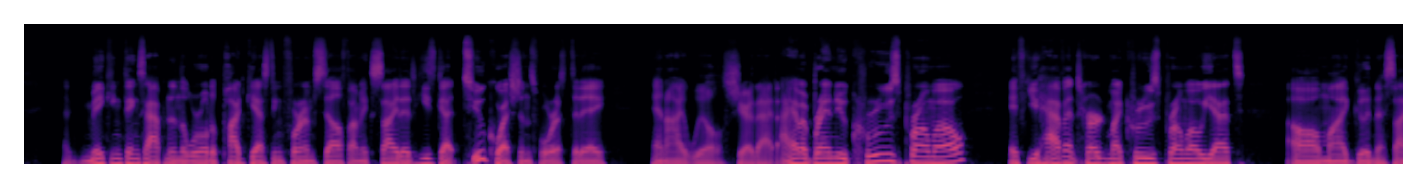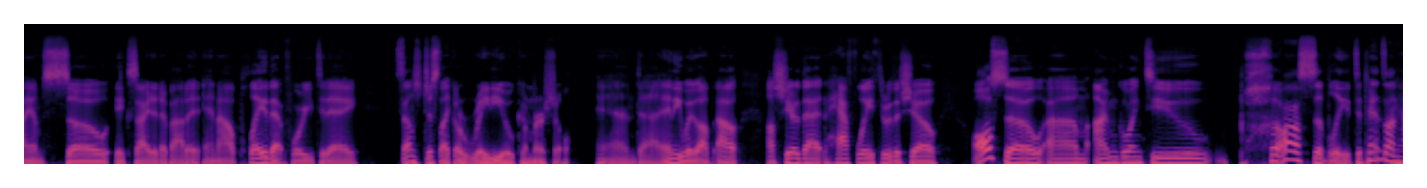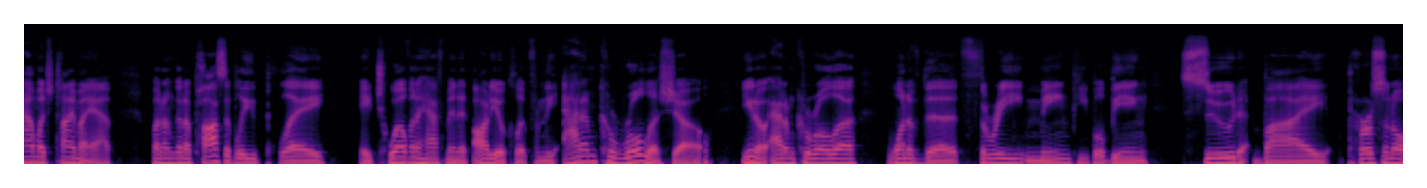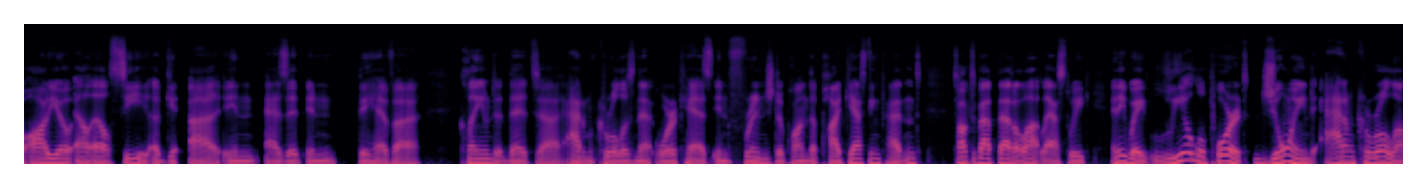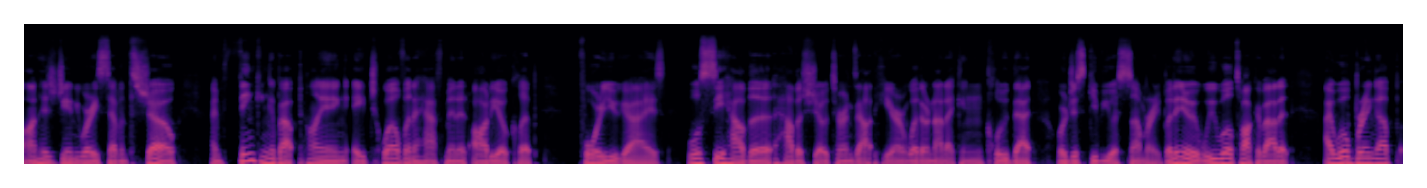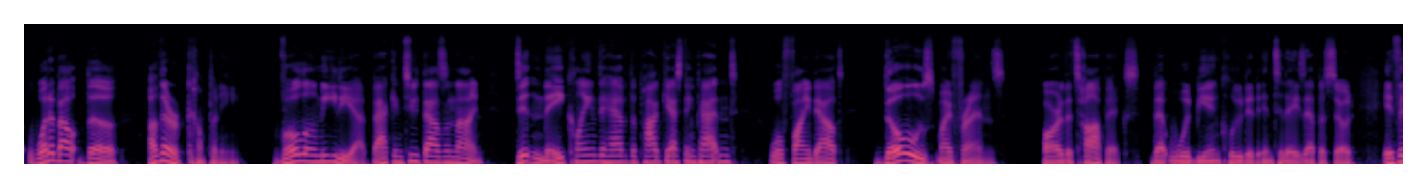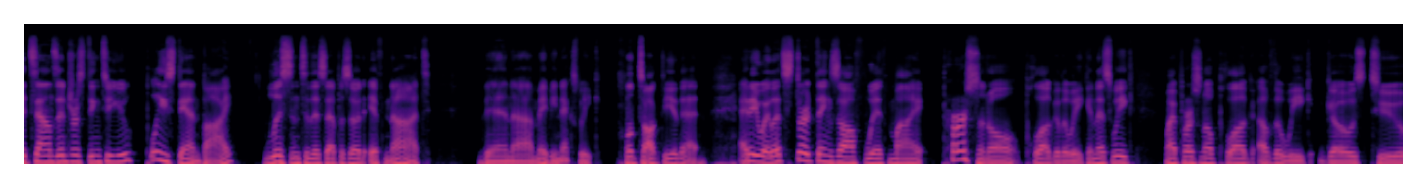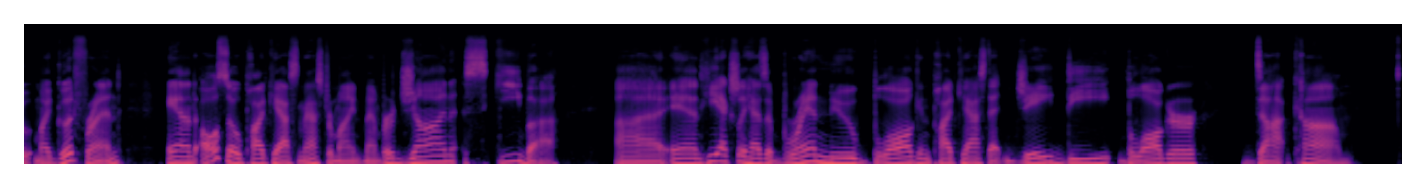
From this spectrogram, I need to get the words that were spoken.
making things happen in the world of podcasting for himself. I'm excited. He's got two questions for us today and I will share that. I have a brand new cruise promo. If you haven't heard my cruise promo yet, oh my goodness, I am so excited about it, and I'll play that for you today. Sounds just like a radio commercial. And uh, anyway, I'll, I'll I'll share that halfway through the show. Also, um, I'm going to possibly, it depends on how much time I have, but I'm going to possibly play a 12 and a half minute audio clip from the Adam Carolla show. You know, Adam Carolla one of the three main people being sued by Personal Audio LLC uh, in as it in they have uh, claimed that uh, Adam Carolla's network has infringed upon the podcasting patent. Talked about that a lot last week. Anyway, Leo Laporte joined Adam Carolla on his January 7th show. I'm thinking about playing a 12 and a half minute audio clip for you guys. We'll see how the how the show turns out here and whether or not I can include that or just give you a summary. But anyway, we will talk about it. I will bring up what about the other company, Volo Media, back in 2009? Didn't they claim to have the podcasting patent? We'll find out. Those, my friends, are the topics that would be included in today's episode. If it sounds interesting to you, please stand by, listen to this episode. If not, then uh, maybe next week. We'll talk to you then. Anyway, let's start things off with my personal plug of the week. And this week, my personal plug of the week goes to my good friend and also podcast mastermind member, John Skiba. Uh, and he actually has a brand new blog and podcast at jdblogger.com.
